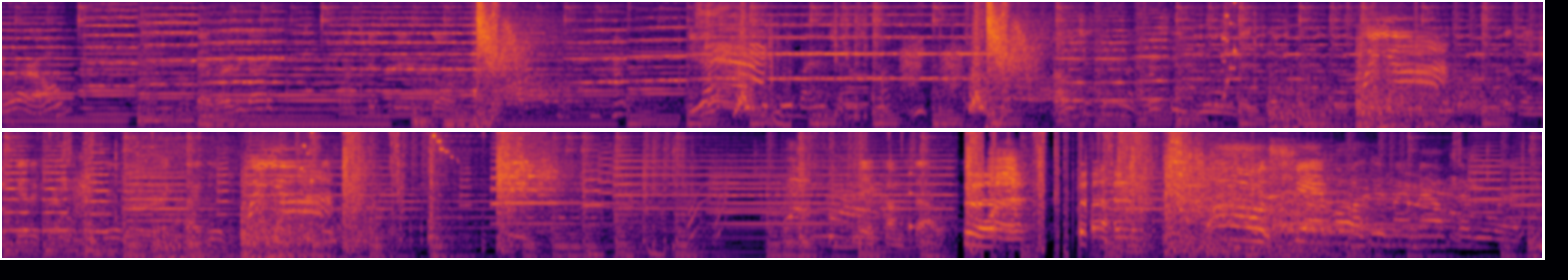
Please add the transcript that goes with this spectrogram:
We're home. Okay, ready, guys? One, two, three, go. You guys have the blue by any chance? I was just thinking the first is blue and the joystick. Because when you get aggressive with it or excited, it comes out. Oh, hit my mouth everywhere.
